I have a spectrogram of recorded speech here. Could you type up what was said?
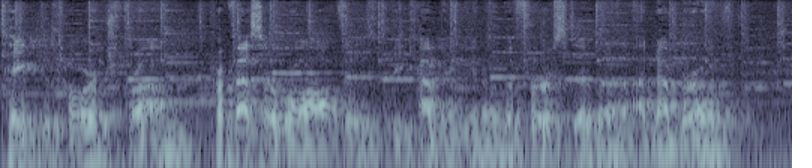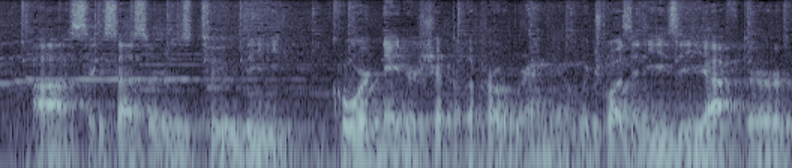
take the torch from Professor Roth as becoming, you know, the first of a, a number of uh, successors to the coordinatorship of the program, you know, which wasn't easy after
